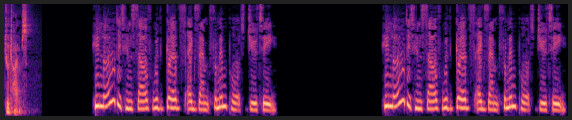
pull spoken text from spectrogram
，two times。He loaded himself with goods exempt from import duty. He loaded himself with goods exempt from import duty.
